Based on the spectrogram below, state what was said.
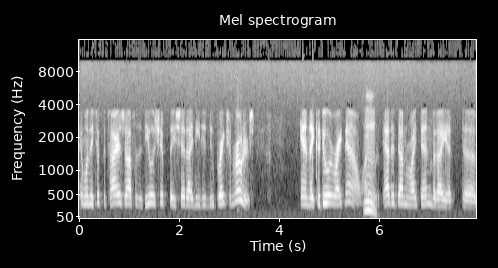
and when they took the tires off of the dealership, they said I needed new brakes and rotors, and they could do it right now. I Hmm. would have had it done right then, but I had. Uh,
